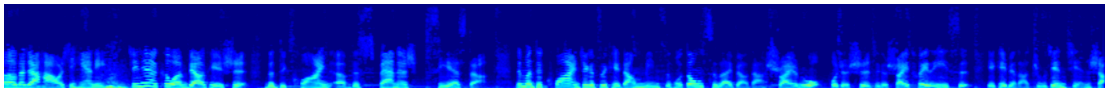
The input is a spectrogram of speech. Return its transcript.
Hello，大家好，我是 Hanny。今天的课文标题是 The Decline of the Spanish Siesta。 那么 decline 这个字可以当名词或动词来表达衰弱或者是这个衰退的意思，也可以表达逐渐减少。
